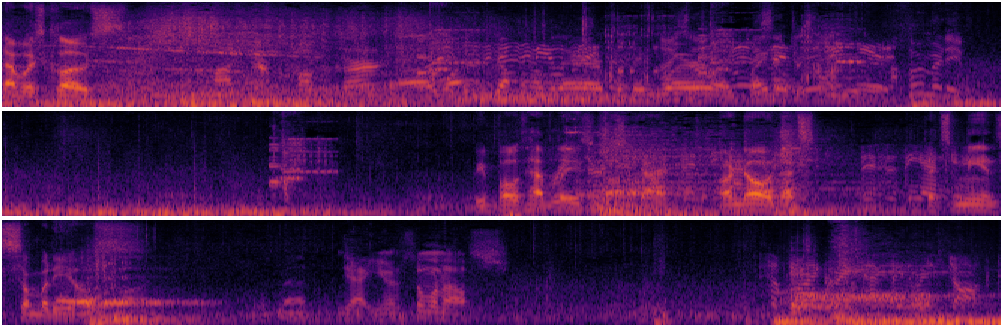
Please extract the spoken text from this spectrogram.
That was close. Motherfucker. Uh, one's jumping over there, but they were like right over here. We both have lasers. God. Oh no, that's This is the that's me and somebody else. Yeah, you and someone else. Supply crates have been restocked.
